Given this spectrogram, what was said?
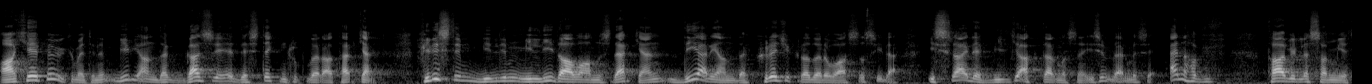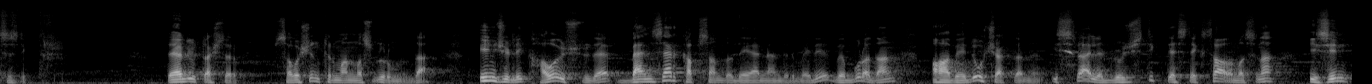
AKP hükümetinin bir yanda Gazze'ye destek nutukları atarken, Filistin bilim milli davamız derken diğer yanda Kürecik radarı vasıtasıyla İsrail'e bilgi aktarmasına izin vermesi en hafif tabirle samimiyetsizliktir. Değerli yurttaşlarım, savaşın tırmanması durumunda İncirlik hava üssü de benzer kapsamda değerlendirmeli ve buradan ABD uçaklarının İsrail'e lojistik destek sağlamasına izin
